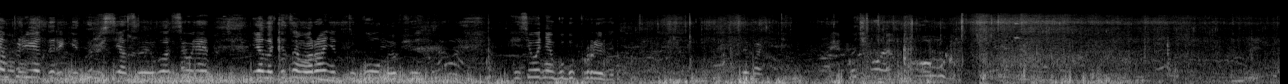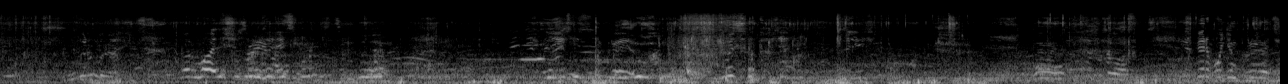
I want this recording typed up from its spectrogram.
Всем привет, дорогие друзья! Сегодня я на катамаране, тут волны вообще. И сегодня я буду прыгать. Давай. Начинаем. Нормально, сейчас мы залезем. Теперь будем прыгать.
